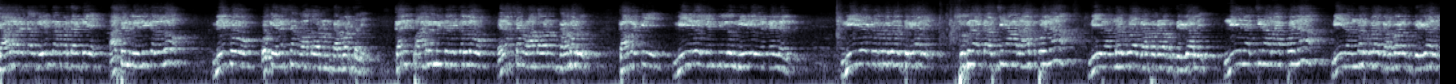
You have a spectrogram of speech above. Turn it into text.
చాలా రకాలు ఏం కనబడదంటే అసెంబ్లీ ఎన్నికలలో మీకు ఒక ఎలక్షన్ వాతావరణం కనబడుతుంది కానీ పార్లమెంట్ ఎన్నికల్లో ఎలక్షన్ వాతావరణం కనబడదు కాబట్టి మీరే ఎంపీలు మీరే ఎమ్మెల్యేలు మీరే డోర్లో తిరగాలి సుగుణకు వచ్చినా రాకపోయినా మీరందరూ కూడా గడప గడప తిరగాలి నేను వచ్చినా రాకపోయినా మీరందరూ కూడా గడప గడప తిరగాలి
